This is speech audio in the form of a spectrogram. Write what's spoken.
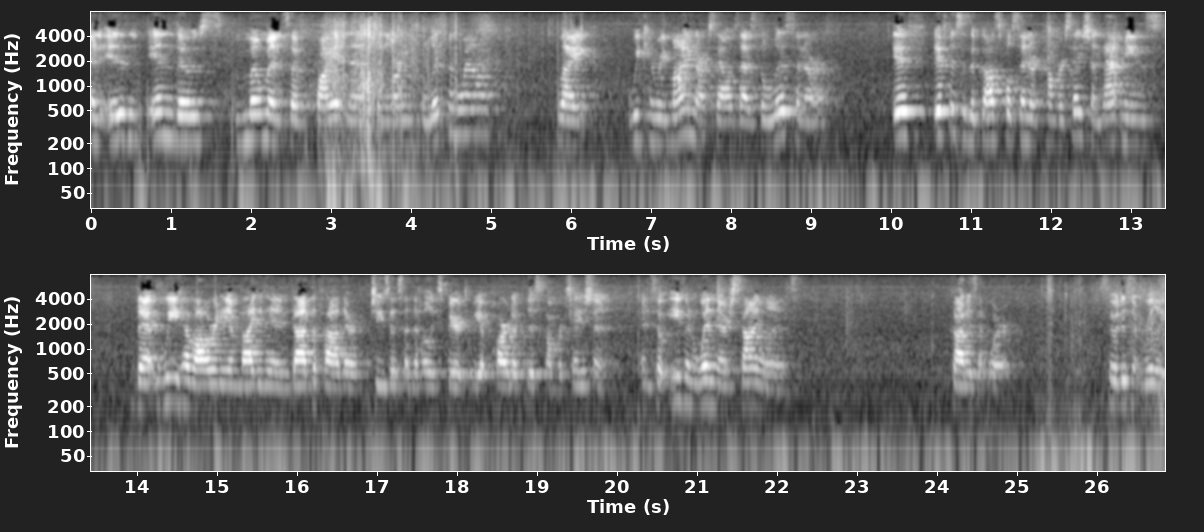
And in in those moments of quietness and learning to listen well, like we can remind ourselves as the listener, if if this is a gospel centered conversation, that means that we have already invited in God the Father, Jesus, and the Holy Spirit to be a part of this conversation. And so even when there's silence, God is at work. So it isn't really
